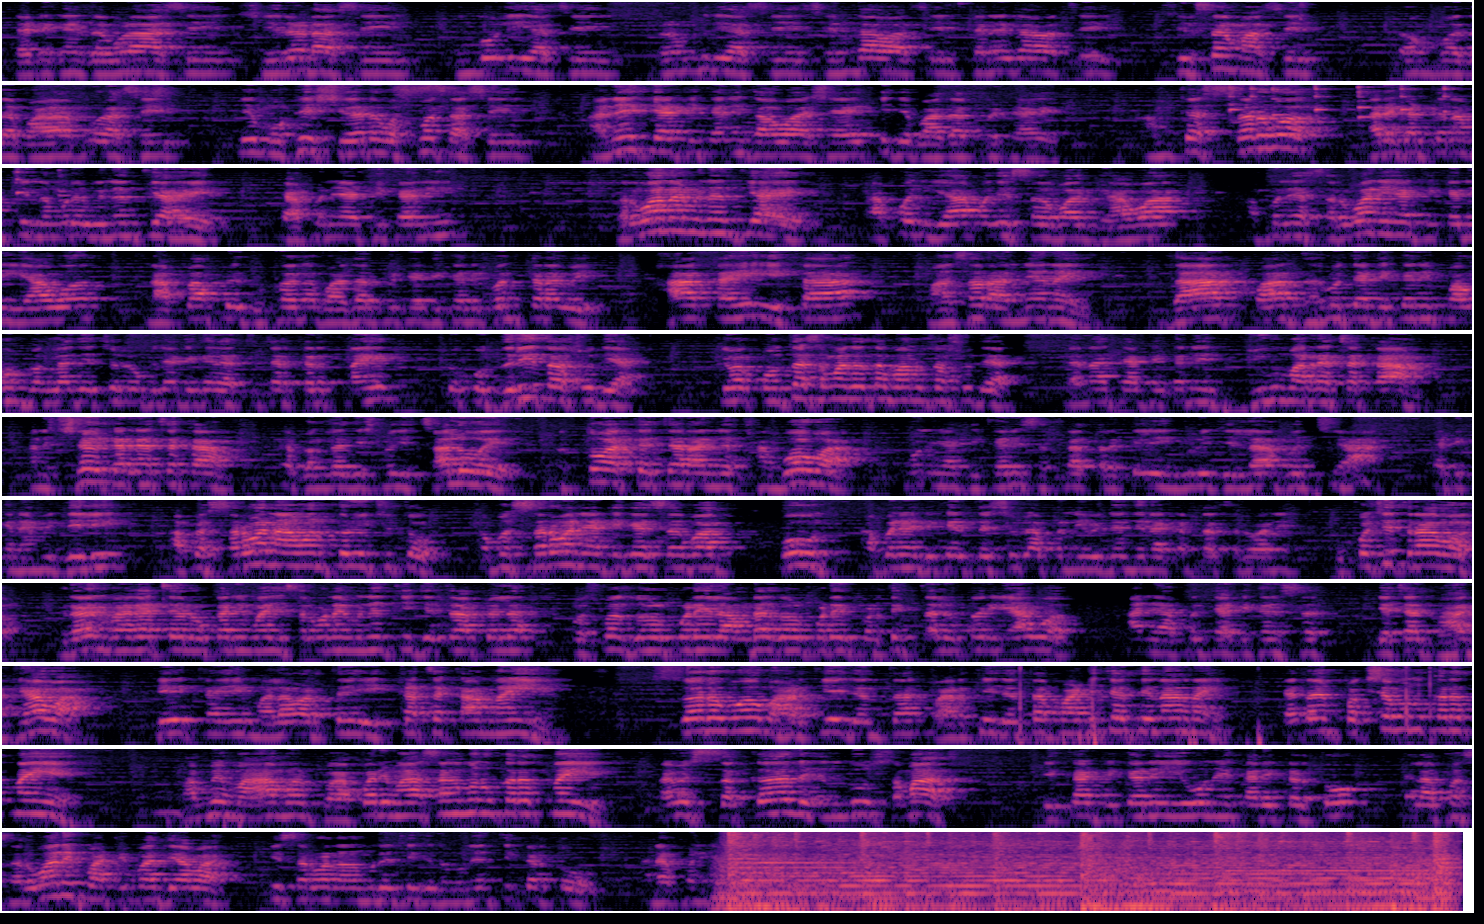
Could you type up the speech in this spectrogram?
त्या ठिकाणी जवळा असेल शिरड असेल हिंगोली असेल कळमगिरी असेल शेंगाव असेल कनेगाव असेल शिरसाम असेल बाळापूर असेल ते मोठे शहर वसमत असेल अनेक या ठिकाणी गावं असे आहेत की जे बाजारपेठ आहेत. आमच्या सर्व कार्यकर्त्यांना आमची नम्र विनंती आहे की आपण या ठिकाणी सर्वांना विनंती आहे आपण यामध्ये सहभाग घ्यावा. आपण या सर्वांनी या ठिकाणी यावं आणि आपलं आपले दुकानं बाजारपेठ या ठिकाणी बंद करावे. हा काही एका माणसावर अन्याय नाही. जात पात धर्म त्या ठिकाणी पाहून बांगलादेशचे लोक त्या ठिकाणी अत्याचार करत नाहीत. तो को दलित असू द्या किंवा कोणता समाजाचा माणूस असू द्या त्यांना त्या ठिकाणी जीव मारण्याचं काम आणि छळ करण्याचं काम या बांगलादेशमध्ये चालू आहे. तो अत्याचार आणि थांबवावा म्हणून या ठिकाणी सतरा तारखेला हिंगोली जिल्हा पंची हा या ठिकाणी आम्ही दिली. आपल्या सर्वांना आवाहन करू इच्छितो आपण सर्वांनी या ठिकाणी सहभाग होऊन आपण या ठिकाणी तहसील आपण निवेदन देण्याकरता सर्वांनी उपस्थित राहावं. ग्रामीण भागातल्या लोकांनी माझी सर्वांना विनंती जिथं आपल्याला वसमत जवळ पडेल औंढा जवळ पडेल प्रत्येक तालुक्यावर यावं. आणि आपण त्या ठिकाणी स- याच्यात भाग घ्यावा. हे काही मला वाटतं एकाचं काम नाही. आहे सर्व भारतीय जनता भारतीय जनता पार्टीच्यात येणार नाही. त्यात आम्ही पक्ष म्हणून करत नाहीये. आम्ही महा व्यापारी महासंघ म्हणून करत नाही आम्ही सकल हिंदू समाज एका ठिकाणी येऊन हे कार्य करतो. त्याला आपण सर्वांनी पाठिंबा द्यावा. ही सर्वांना विनंती विनंती करतो. आणि आपण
